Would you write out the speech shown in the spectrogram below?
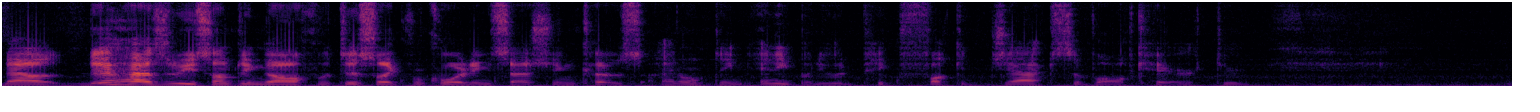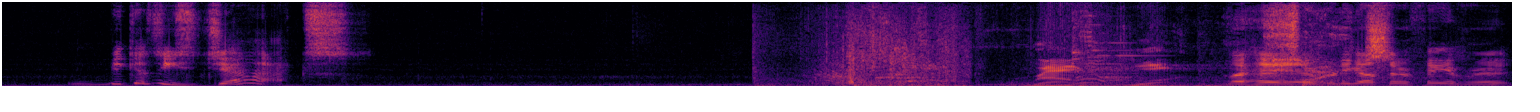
Now, there has to be something off with this, like, recording session, because I don't think anybody would pick fucking Jax of all character. Because he's Jax. Round one. But hey, everybody got their favorite.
